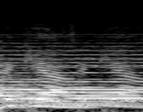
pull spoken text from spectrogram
together.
